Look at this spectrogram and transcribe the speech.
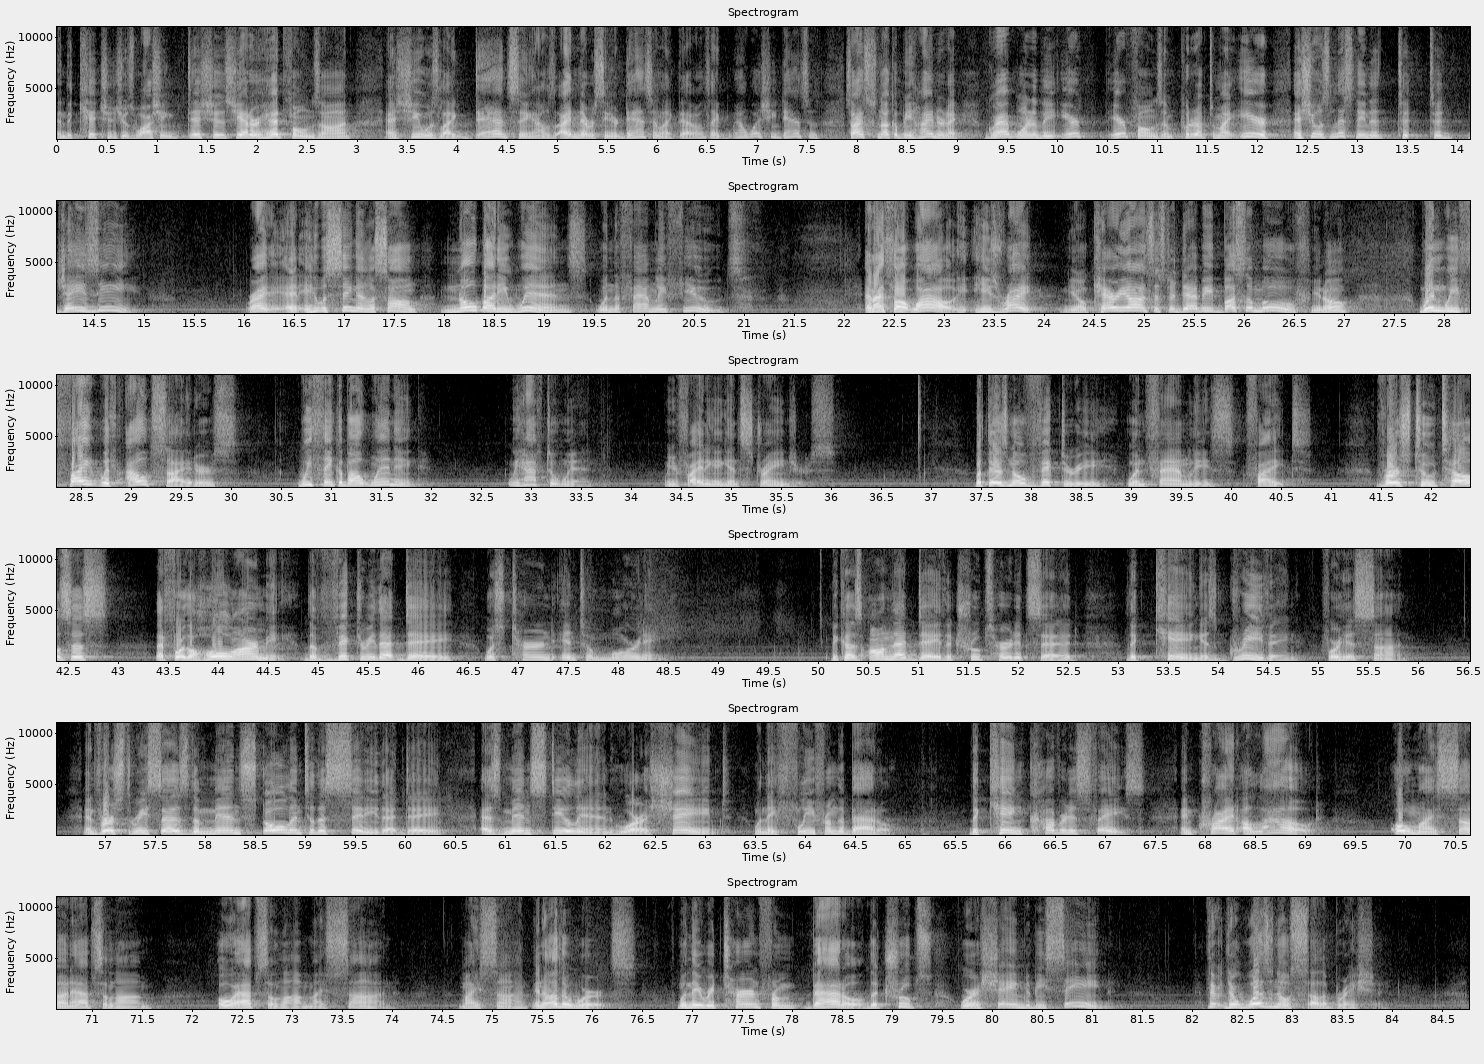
in the kitchen. She was washing dishes. She had her headphones on and she was like dancing. I was, I'd never seen her dancing like that. I was like, man, what's she dancing? So I snuck up behind her and I grabbed one of the ear, earphones and put it up to my ear and she was listening to, to, to Jay Z. Right? And he was singing a song, Nobody Wins When the Family Feuds. And I thought, wow, he's right. You know, carry on, Sister Debbie, bust a move, you know. When we fight with outsiders, we think about winning. We have to win when you're fighting against strangers. But there's no victory when families fight. Verse 2 tells us that for the whole army, the victory that day was turned into mourning. Because on that day, the troops heard it said, The king is grieving for his son. And verse 3 says, The men stole into the city that day as men steal in, who are ashamed when they flee from the battle. The king covered his face and cried aloud, O my son, Absalom, O Absalom, my son, my son. In other words, when they returned from battle, the troops were ashamed to be seen. There, there was no celebration.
